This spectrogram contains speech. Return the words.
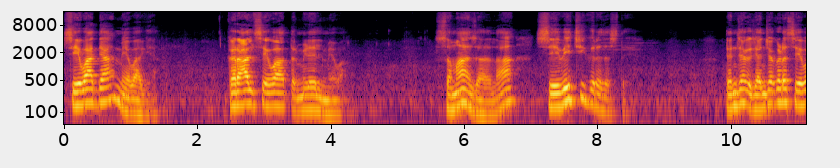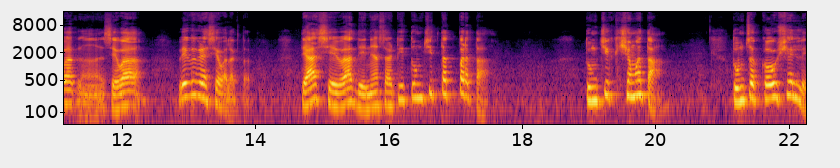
सेवा द्या मेवा घ्या. कराल सेवा तर मिळेल मेवा. समाजाला सेवेची गरज असते. त्यांच्या ज्यांच्याकडं सेवा सेवा वेगवेगळ्या सेवा लागतात. त्या सेवा देण्यासाठी तुमची तत्परता तुमची क्षमता तुमचं कौशल्य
